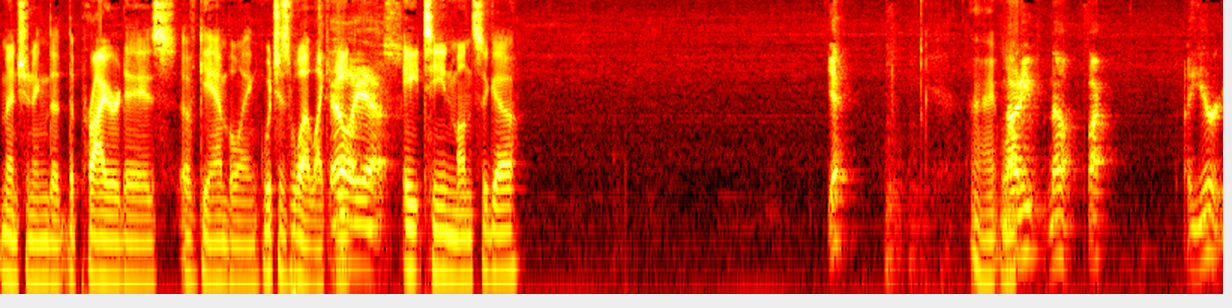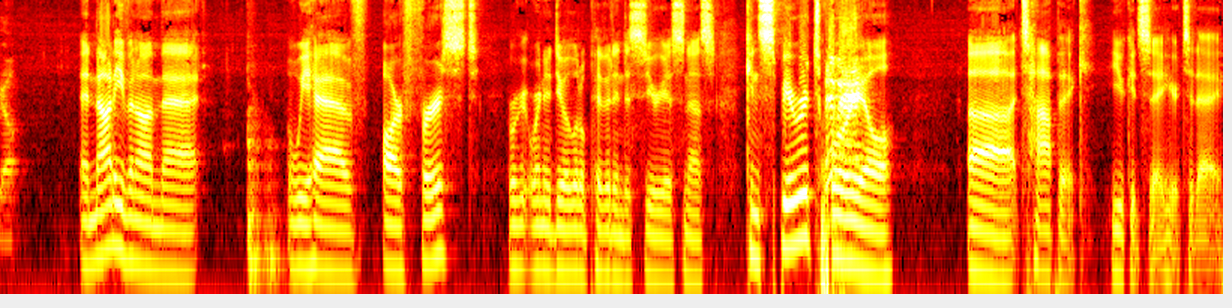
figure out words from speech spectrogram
mentioning the the prior days of gambling, which is what like eight- yes. 18 months ago. Yeah. All right, well, Not even, no, fuck. A year ago. and not even on that, we have our first. We're, we're going to do a little pivot into seriousness, conspiratorial uh, topic, you could say here today.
